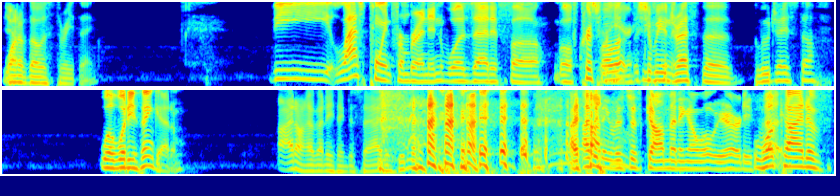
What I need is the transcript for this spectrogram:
One of those three things. The last point from Brendan was that if uh, well, if Chris were here, should was we gonna- address the Blue Jay stuff? Well, what do you think, Adam? I don't have anything to say. I just didn't. I thought mean- he was just commenting on what we already said. what kind of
